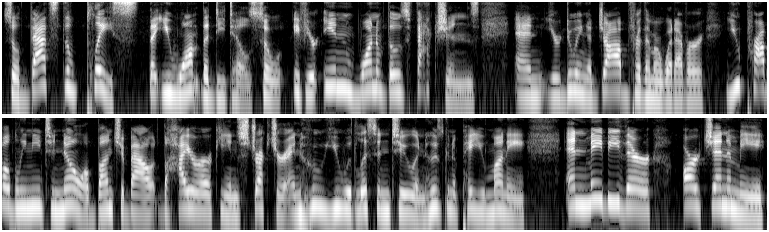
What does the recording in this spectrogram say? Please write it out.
So that's the place that you want the details. So if you're in one of those factions and you're doing a job for them or whatever, you probably need to know a bunch about the hierarchy and structure and who you would listen to and who's going to pay you money. And maybe their arch enemy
